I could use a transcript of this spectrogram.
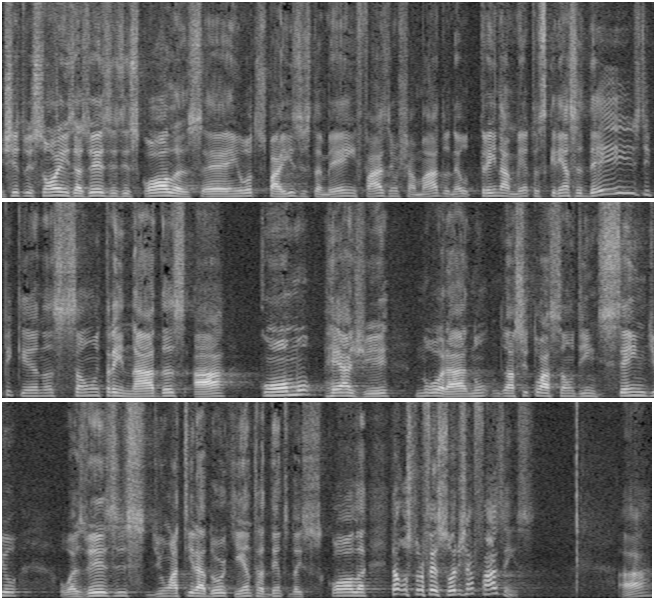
Instituições, às vezes escolas, é, em outros países também, fazem o chamado, né, o treinamento. As crianças, desde pequenas, são treinadas a como reagir no horário, na situação de incêndio, ou às vezes de um atirador que entra dentro da escola. Então, os professores já fazem isso. Ah,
